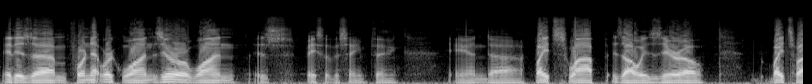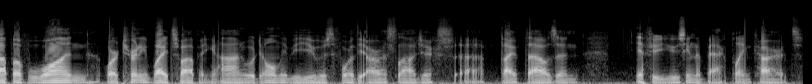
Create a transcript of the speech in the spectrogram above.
It is um, for network 1. 0 or 1 is basically the same thing. And uh, byte swap is always 0. Byte swap of 1 or turning byte swapping on would only be used for the RSLogix uh, 5000 if you're using the backplane cards.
